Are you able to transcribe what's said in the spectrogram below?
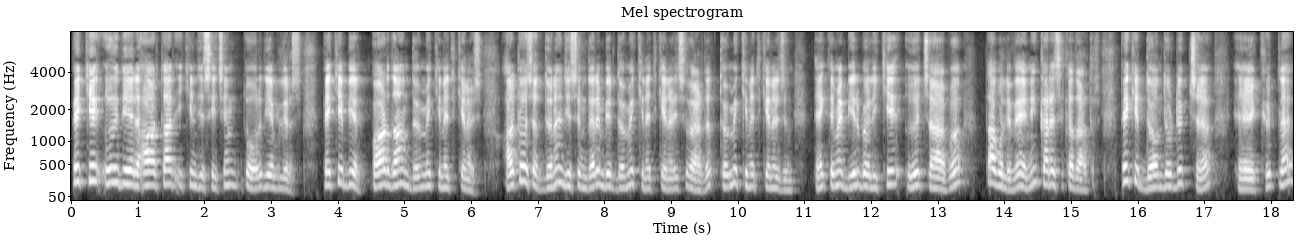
Peki I değeri artar ikincisi için doğru diyebiliriz. Peki bir bardağın dönme kinetik enerjisi. Arkadaşlar dönen cisimlerin bir dönme kinetik enerjisi vardır. Dönme kinetik enerjinin denklemi 1 bölü 2 I çarpı WV'nin karesi kadardır. Peki döndürdükçe e, kütle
